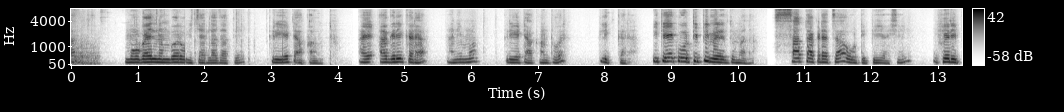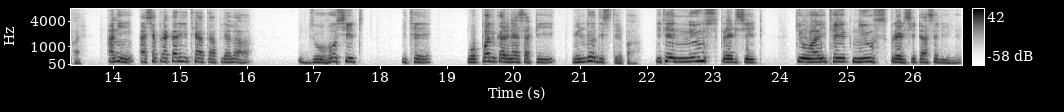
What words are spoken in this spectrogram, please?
मोबाईल नंबर विचारला जातो क्रिएट अकाउंट आय अग्री करा आणि मग क्रिएट अकाउंटवर क्लिक करा. इथे एक ओ टी पी मिळेल तुम्हाला. सात आकड्याचा ओ टी पी असेल. व्हेरीफाय आणि अशा प्रकारे इथे आता आपल्याला जोहो सीट इथे ओपन करण्यासाठी विंडो दिसते पहा. इथे न्यू स्प्रेडशीट किंवा इथे एक न्यू स्प्रेडशीट असं लिहिले.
